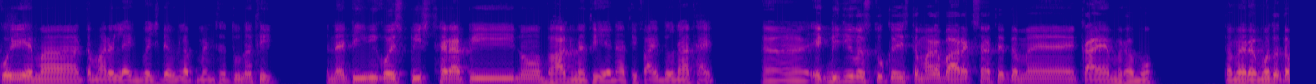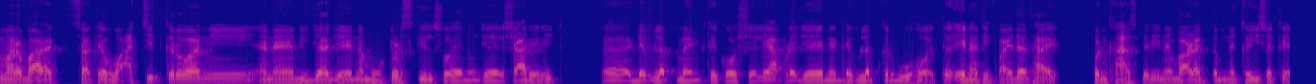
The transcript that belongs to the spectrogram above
કોઈ એમાં તમારે લેંગ્વેજ ડેવલપમેન્ટ થતું નથી. અને ટીવી કોઈ સ્પીચ થેરાપીનો ભાગ નથી, એનાથી ફાયદો ના થાય. એક બીજી વસ્તુ કહીશ, તમારા બાળક સાથે તમે કાયમ રમો. તમે રમો તો તમારા બાળક સાથે વાતચીત કરવાની અને બીજા જે એના મોટર સ્કિલ્સ હોય, એનું જે શારીરિક ડેવલપમેન્ટ કે કૌશલ્ય આપણે જે એને ડેવલપ કરવું હોય, તો એનાથી ફાયદા થાય. પણ ખાસ કરીને બાળક તમને કહી શકે,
